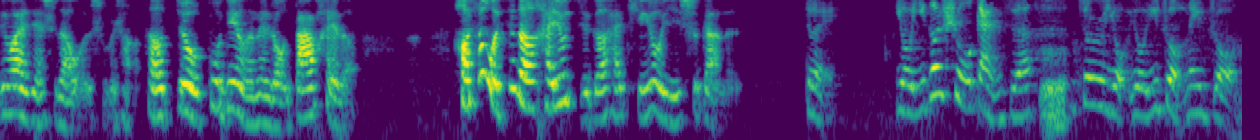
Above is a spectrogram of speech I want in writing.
另外一件是在我的什么场合，它就有固定的那种搭配的。好像我记得还有几个还挺有仪式感的。对，有一个是我感觉，就是有有一种那种，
